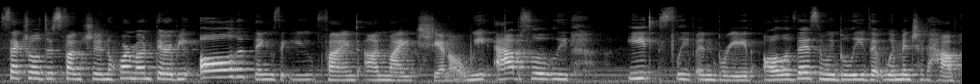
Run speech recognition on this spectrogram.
sexual dysfunction, hormone therapy, all the things that you find on my channel. We absolutely eat, sleep, and breathe all of this. And we believe that women should have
